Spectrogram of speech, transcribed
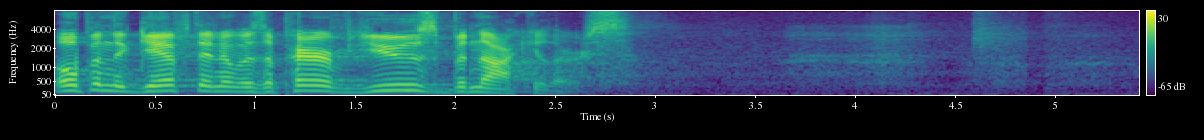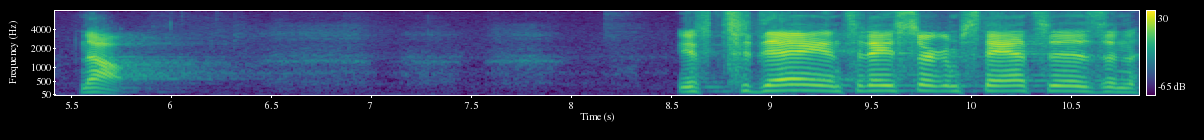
opened the gift and it was a pair of used binoculars. Now, if today, in today's circumstances, and,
